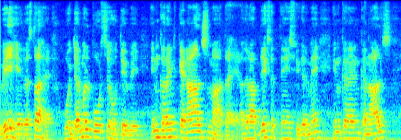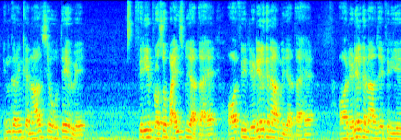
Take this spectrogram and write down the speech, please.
वे है, रास्ता है, वो डर्मल पोर्ट से होते हुए इन करंट कैनाल्स में आता है। अगर आप देख सकते हैं इस फिगर में इन करंट कैनाल्स इन करंट कैनाल से होते हुए फिर ये प्रोसोपाइल्स में जाता है और फिर रेडियल कैनाल में जाता है। और रेडियल कैनाल से फिर ये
